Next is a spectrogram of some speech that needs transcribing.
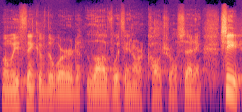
when we think of the word love within our cultural setting? See,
